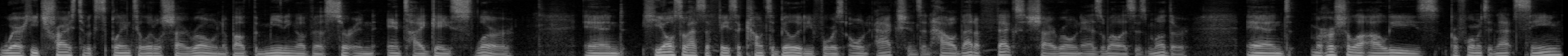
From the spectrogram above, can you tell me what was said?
where he tries to explain to little Chiron about the meaning of a certain anti gay slur. And he also has to face accountability for his own actions and how that affects Chiron as well as his mother. And Mahershala Ali's performance in that scene,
